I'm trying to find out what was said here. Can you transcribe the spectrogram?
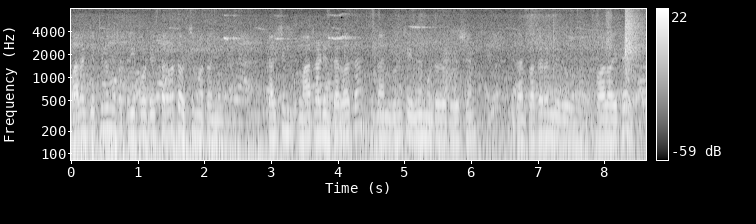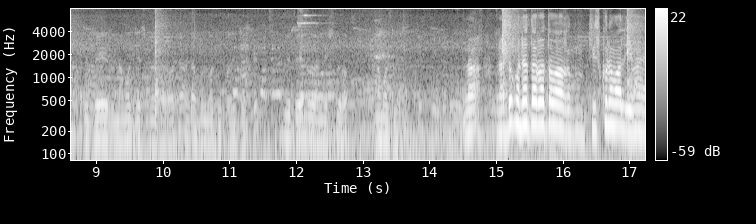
వాళ్ళకి చెప్పిన ఒక త్రీ ఫోర్ డేస్ తర్వాత వచ్చి మాతో కలిసి మాట్లాడిన తర్వాత దాని గురించి ఏమేమి ఉంటుందో పొజిషన్ దాని ప్రకారం మీరు ఫాలో అయితే మీ పేరు నమోదు చేసుకున్న తర్వాత డబ్బులు మాకు డిపాజిట్ చేస్తే మీ పేరు ఆ లిస్టులో నమోదు చేస్తారు ల- లడ్డు కొన్న తర్వాత తీసుకున్న వాళ్ళు ఏమైనా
